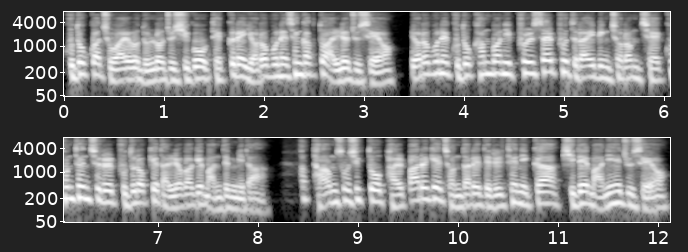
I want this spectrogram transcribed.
구독과 좋아요 눌러주시고 댓글에 여러분의 생각도 알려주세요. 여러분의 구독 한 번이 풀 셀프 드라이빙처럼 제 콘텐츠를 부드럽게 달려가게 만듭니다. 다음 소식도 발 빠르게 전달해 드릴 테니까 기대 많이 해주세요.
